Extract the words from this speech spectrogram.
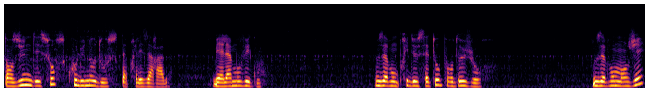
Dans une des sources coule une eau douce, d'après les Arabes mais elle a mauvais goût. Nous avons pris de cette eau pour deux jours. Nous avons mangé,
